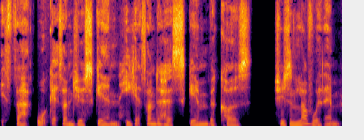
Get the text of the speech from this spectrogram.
it's that what gets under your skin. He gets under her skin because she's in love with him.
